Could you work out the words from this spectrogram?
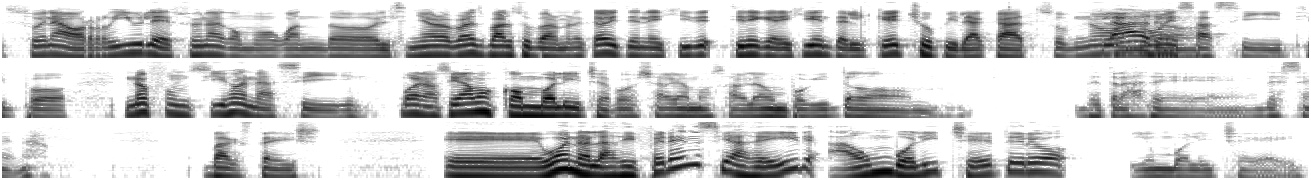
suena horrible, suena como cuando el señor Burns va al supermercado y tiene, que elegir- tiene que elegir entre el ketchup y la catsup. No, Claro. no es así, tipo, no funciona así. Bueno, sigamos con boliche, porque ya habíamos hablado un poquito detrás de, de escena, backstage. Eh, bueno, las diferencias de ir a un boliche hetero y un boliche gay.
